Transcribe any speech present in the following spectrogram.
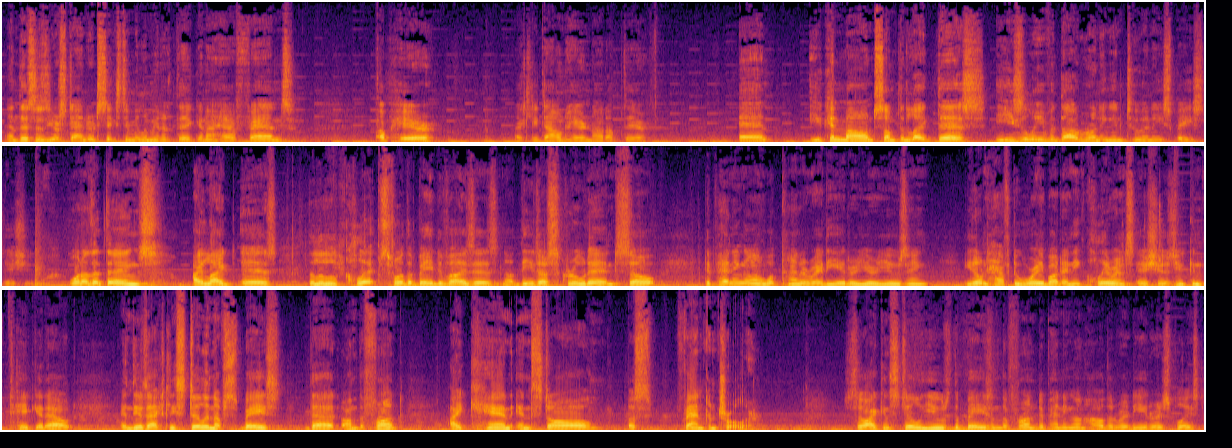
and this is your standard 60 millimeter thick and I have fans up here actually down here not up there and you can mount something like this easily without running into any space issue. One of the things I liked is the little clips for the bay devices. Now these are screwed in so depending on what kind of radiator you're using you don't have to worry about any clearance issues. You can take it out and there's actually still enough space that on the front I can install a fan controller. So I can still use the bays in the front depending on how the radiator is placed.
